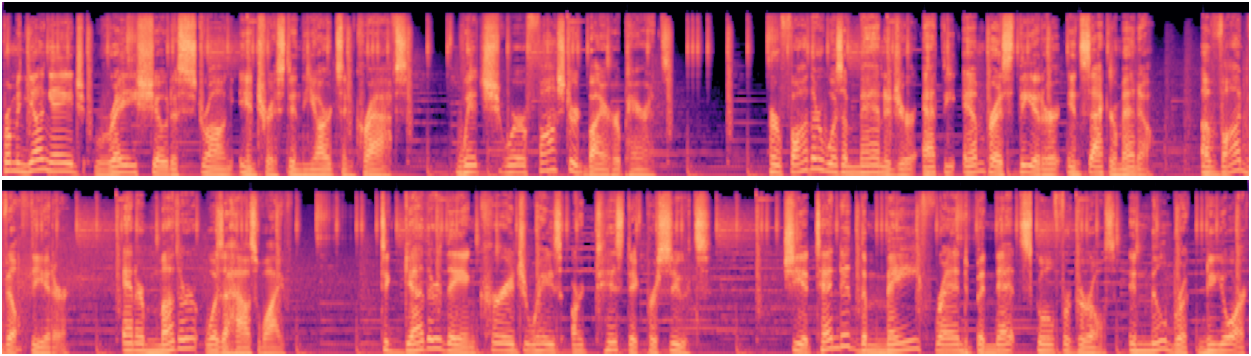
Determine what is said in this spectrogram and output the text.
From a young age, Ray showed a strong interest in the arts and crafts, which were fostered by her parents. Her father was a manager at the Empress Theater in Sacramento, a vaudeville theater, and her mother was a housewife. Together, they encouraged Ray's artistic pursuits. She attended the May Friend Bennett School for Girls in Millbrook, New York,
